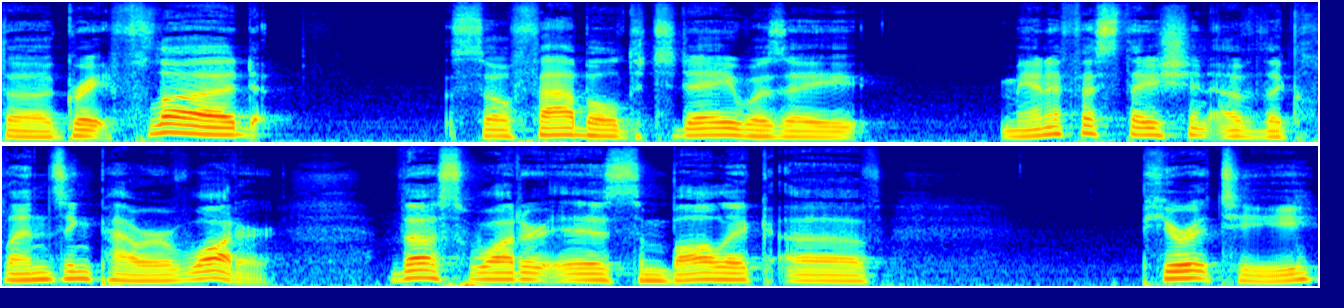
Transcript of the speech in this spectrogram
The great flood, so fabled today, was a manifestation of the cleansing power of water. Thus, water is symbolic of purity.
